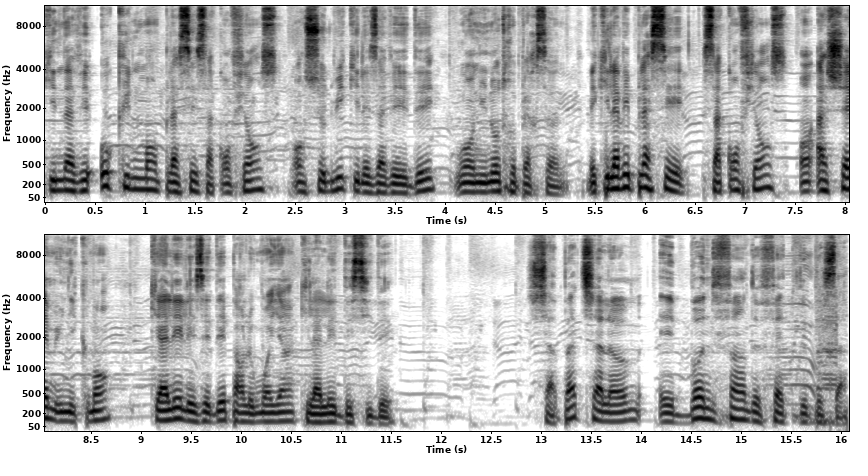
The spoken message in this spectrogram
qu'il n'avait aucunement placé sa confiance en celui qui les avait aidés ou en une autre personne, mais qu'il avait placé sa confiance en Hachem uniquement, qui allait les aider par le moyen qu'il allait décider. Shabbat Shalom et bonne fin de fête de Pessah.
